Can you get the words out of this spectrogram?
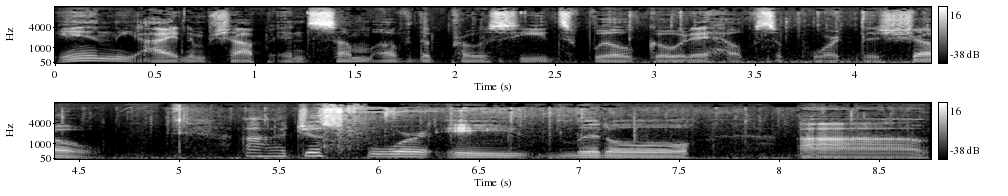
in the item shop and some of the proceeds will go to help support the show. Uh, just for a little uh,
